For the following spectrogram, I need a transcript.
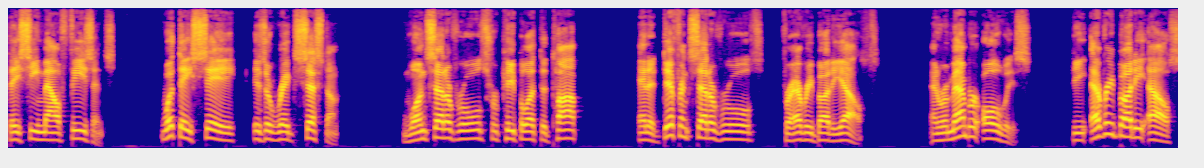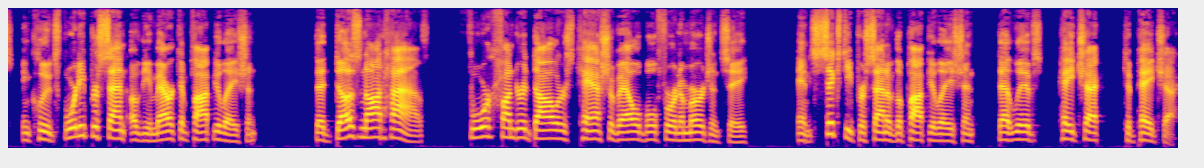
they see malfeasance. What they see is a rigged system. One set of rules for people at the top and a different set of rules for everybody else. And remember always, the everybody else includes 40% of the American population that does not have $400 cash available for an emergency and 60% of the population that lives paycheck to paycheck.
